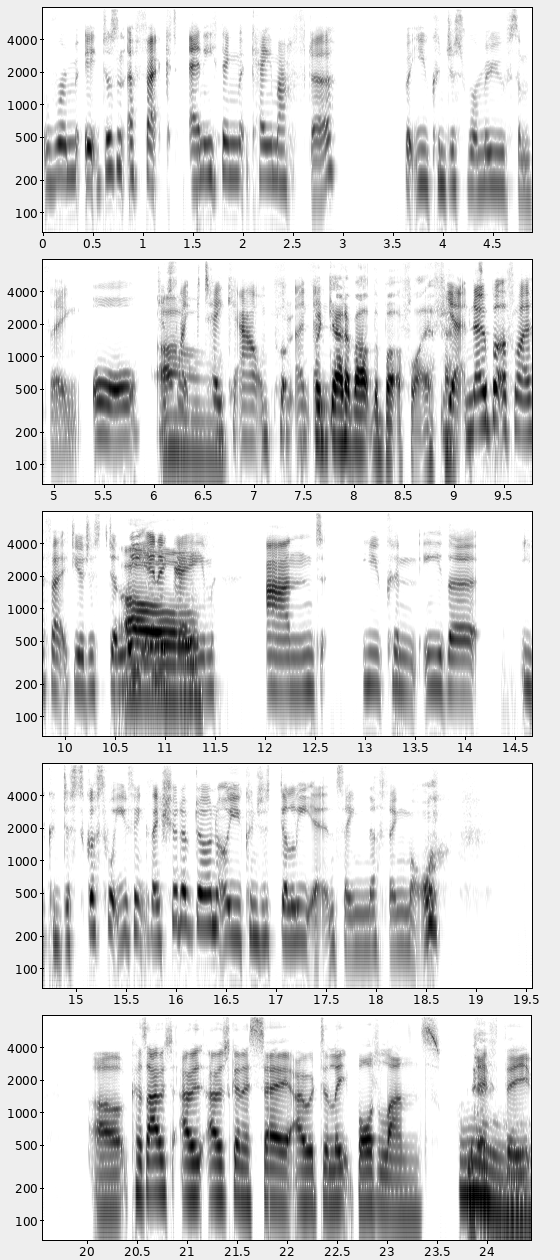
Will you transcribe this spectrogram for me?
Rem- it doesn't affect anything that came after, but you can just remove something or just Oh. like take it out and put. F- an, and- Forget about the butterfly effect. yeah, no butterfly effect. You're just deleting Oh. a game, and you can either you can discuss what you think they should have done, or you can just delete it and say nothing more. Oh, because I was I was I was gonna say I would delete Borderlands if the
